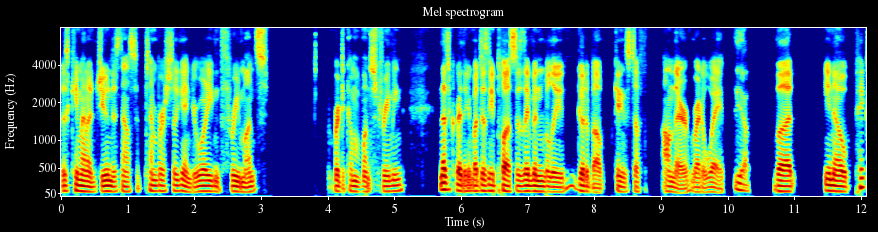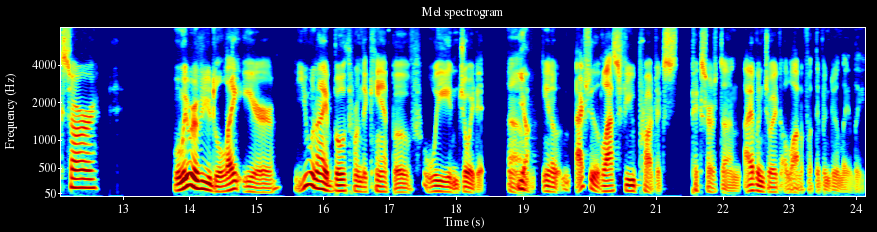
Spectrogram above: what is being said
this came out in June, it's now September. So again, you're waiting three months for it to come on streaming. And that's the great thing about Disney Plus is they've been really good about getting stuff on there right away. Yeah. But you know, Pixar. When we reviewed Lightyear, you and I both were in the camp of we enjoyed it. Um, Yeah. You know, actually, the last few projects Pixar's done, I've enjoyed a lot of what they've been doing lately.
